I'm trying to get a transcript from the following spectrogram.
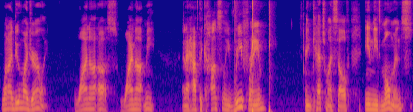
when I do my journaling. Why not us? Why not me? And I have to constantly reframe and catch myself in these moments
